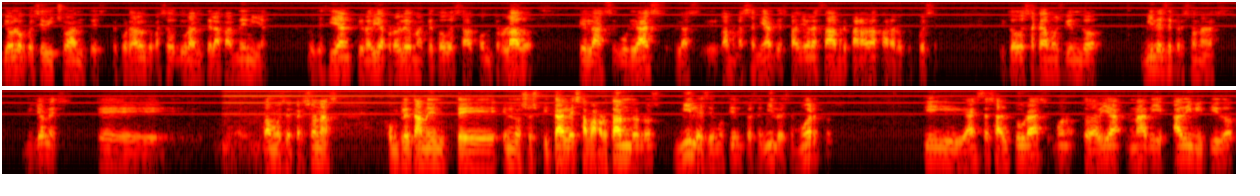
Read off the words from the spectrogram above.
yo lo que os he dicho antes, recordad lo que pasó durante la pandemia, nos decían que no había problema, que todo estaba controlado, que la seguridad, las, vamos, la sanidad española estaba preparada para lo que fuese. Y todos acabamos viendo miles de personas, millones, eh, vamos, de personas completamente en los hospitales, abarrotándolos, miles de cientos de miles de muertos. Y a estas alturas, bueno, todavía nadie ha dimitido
